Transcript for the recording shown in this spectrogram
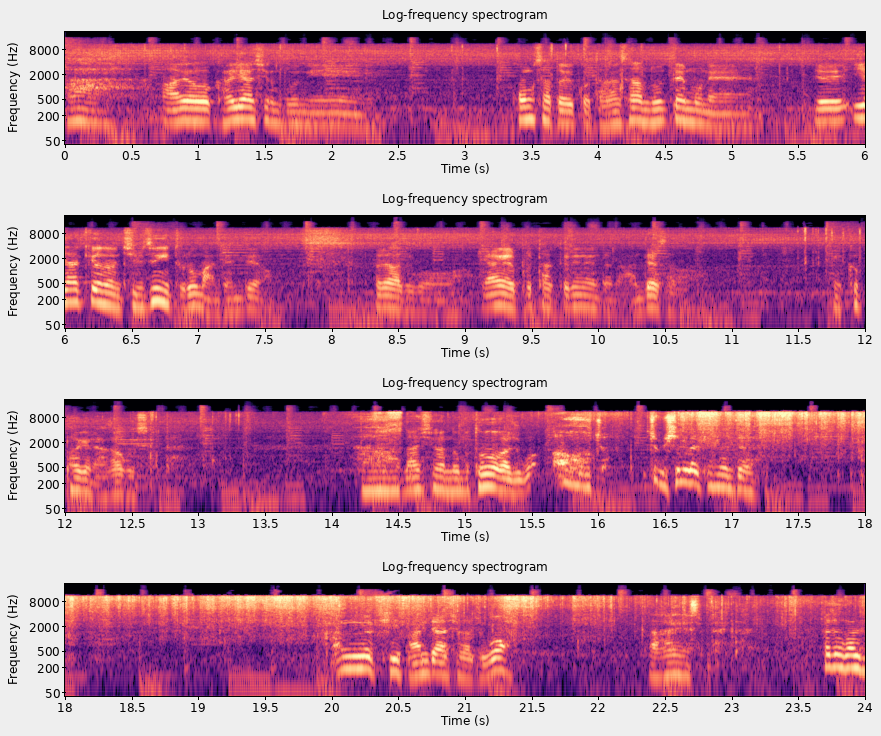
아, 아유, 관리하시는 분이 공사도 있고 다른 사람 눈 때문에 이, 이 학교는 짐승이 들어오면 안 된대요. 그래가지고 양해를 부탁드리는 데는 안 돼서 급하게 나가고 있습니다. 아, 날씨가 너무 더워가지고, 아우, 좀, 좀 실례했는데, 강력히 반대하셔가지고, 나가야겠습니다, 일단. 가자, 달려.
